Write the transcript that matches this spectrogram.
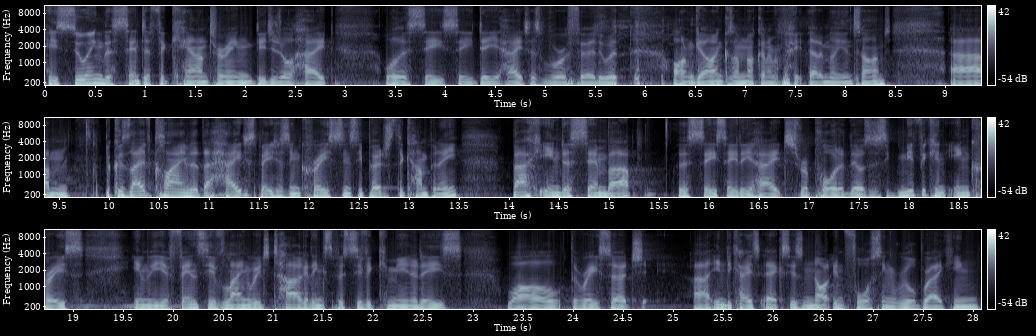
He's suing the Centre for Countering Digital Hate, or the CCDH as we'll refer to it ongoing, because I'm not going to repeat that a million times. Um, because they've claimed that the hate speech has increased since he purchased the company. Back in December, the CCDH reported there was a significant increase in the offensive language targeting specific communities, while the research uh, indicates X is not enforcing rule breaking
